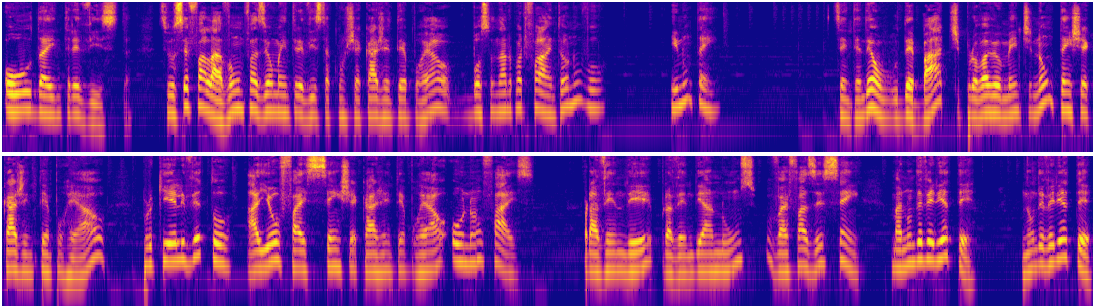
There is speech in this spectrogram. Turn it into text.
ou da entrevista. Se você falar, vamos fazer uma entrevista com checagem em tempo real, Bolsonaro pode falar, então eu não vou. E não tem. Você entendeu? O debate provavelmente não tem checagem em tempo real porque ele vetou. Aí ou faz sem checagem em tempo real ou não faz. Para vender, para vender anúncio, vai fazer sem, mas não deveria ter. Não deveria ter.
